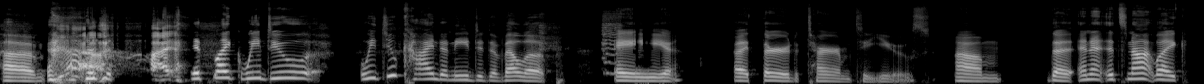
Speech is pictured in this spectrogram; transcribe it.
Um, yeah. I, it's like we do we do kind of need to develop a a third term to use. Um the and it, it's not like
